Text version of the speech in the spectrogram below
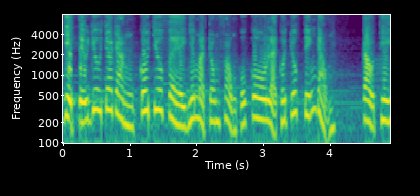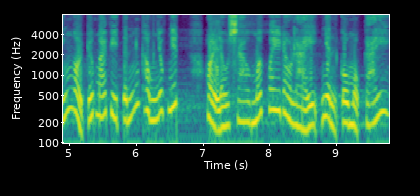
Diệp Tiểu Du cho rằng cô chưa về nhưng mà trong phòng của cô lại có chút tiếng động. Cao Thiến ngồi trước máy vi tính không nhúc nhích, hồi lâu sau mới quay đầu lại nhìn cô một cái.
